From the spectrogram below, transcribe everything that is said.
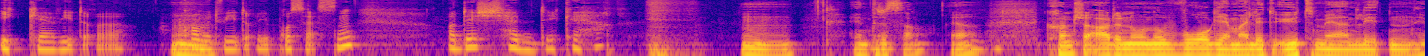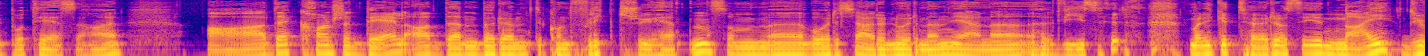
ikke er videre, Mm. kommet videre i prosessen. Og det skjedde ikke her. Mm, interessant. ja. Kanskje er det noe, nå våger jeg meg litt ut med en liten hypotese her. Er det kanskje del av den berømte konfliktskyheten som uh, våre kjære nordmenn gjerne eh, viser? Man ikke tør å si nei, du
